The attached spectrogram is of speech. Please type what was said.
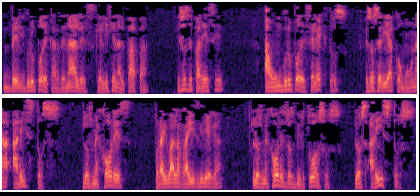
del grupo de cardenales que eligen al Papa, eso se parece a un grupo de selectos, eso sería como una aristos, los mejores por ahí va la raíz griega, los mejores, los virtuosos, los aristos.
